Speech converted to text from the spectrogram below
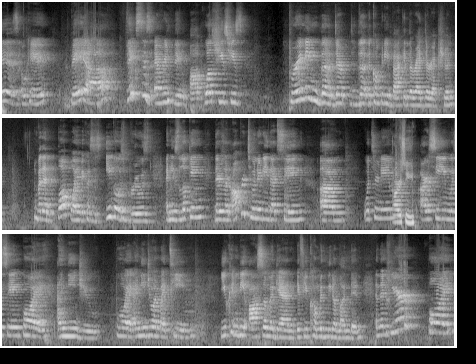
is, okay, Bea fixes everything up. Well, she's she's bringing the, the the the company back in the right direction. But then Popoy, because his ego is bruised and he's looking, there's an opportunity that's saying, um, what's her name? Arci. Arci was saying, Boy, I need you. Boy, I need you on my team. You can be awesome again if you come with me to London. And then here, Poi,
